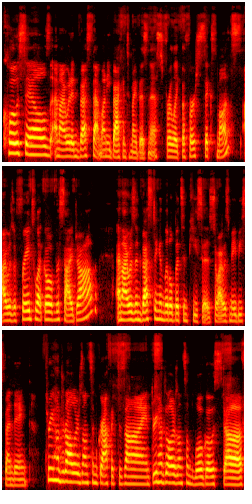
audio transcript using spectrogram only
close sales and I would invest that money back into my business for like the first six months. I was afraid to let go of the side job and I was investing in little bits and pieces. So I was maybe spending $300 on some graphic design, $300 on some logo stuff,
